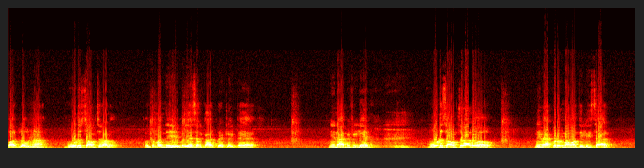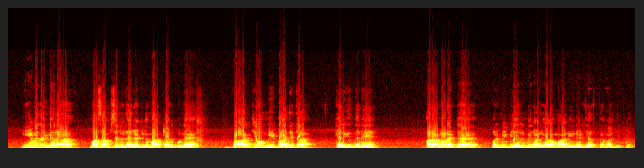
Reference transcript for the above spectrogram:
వార్డులో ఉన్న మూడు సంవత్సరాలు. కొంతమంది వైఎస్ఆర్ కార్పొరేట్లు అయితే నేను హ్యాపీ ఫీల్ అయ్యాను. మూడు సంవత్సరాలు మేము ఎక్కడున్నామో తెలియదు సార్. ఈ విధంగా మా సమస్యలు డైరెక్ట్గా మాట్లాడుకునే భాగ్యం మీ బాధ్యత కలిగిందని వాళ్ళు అన్నారంటే మరి మీ మేయర్ని మీరు అడగాలమ్మా నేనే చేస్తాను అని చెప్పారు.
